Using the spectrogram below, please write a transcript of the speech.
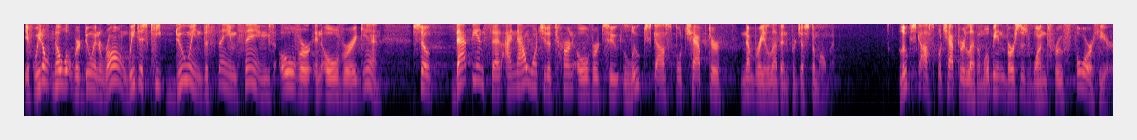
If we don't know what we're doing wrong, we just keep doing the same things over and over again. So, that being said, I now want you to turn over to Luke's Gospel, chapter number 11, for just a moment. Luke's Gospel, chapter 11. We'll be in verses 1 through 4 here.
